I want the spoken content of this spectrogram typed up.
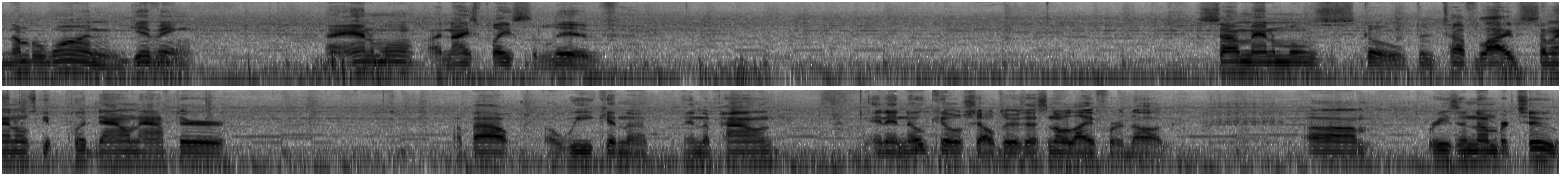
number one, giving an animal a nice place to live. Some animals go through tough lives. Some animals get put down after about a week in the in the pound. And in no kill shelters, that's no life for a dog. Um, reason number two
